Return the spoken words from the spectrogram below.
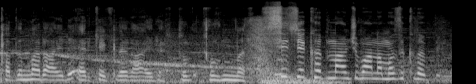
Kadınlar ayrı, erkekler ayrı. Kılınlar. Sizce kadınlar cuma namazı kılabilir mi?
